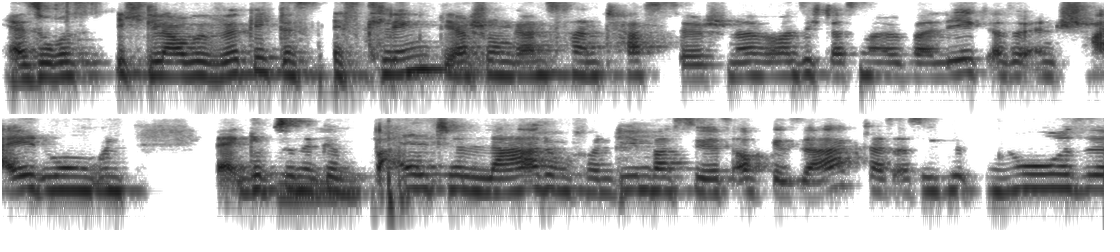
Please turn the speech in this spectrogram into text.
Ja, so ist, ich glaube wirklich, dass es klingt ja schon ganz fantastisch, ne, wenn man sich das mal überlegt. Also Entscheidungen und da gibt so eine mhm. geballte Ladung von dem, was du jetzt auch gesagt hast. Also Hypnose,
